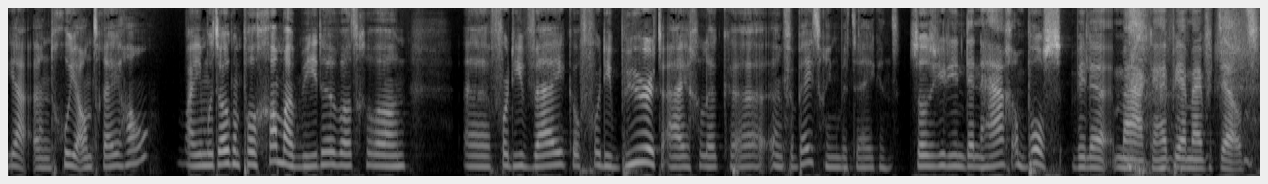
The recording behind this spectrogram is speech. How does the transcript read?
ja, een goede entreehal. Maar je moet ook een programma bieden wat gewoon eh, voor die wijk of voor die buurt eigenlijk eh, een verbetering betekent. Zoals jullie in Den Haag een bos willen maken, heb jij mij verteld.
